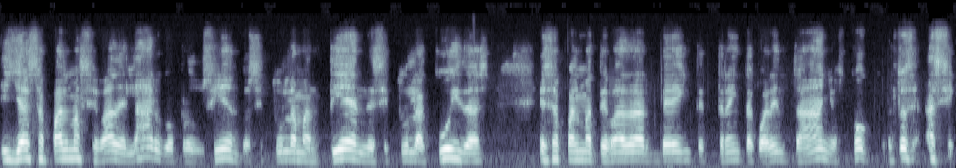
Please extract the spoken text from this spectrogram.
y ya esa palma se va de largo produciendo. Si tú la mantienes, si tú la cuidas, esa palma te va a dar 20, 30, 40 años, coco. Entonces, así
